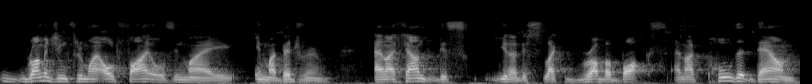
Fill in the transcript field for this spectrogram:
rummaging through my old files in my in my bedroom, and I found this you know this like rubber box, and I pulled it down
